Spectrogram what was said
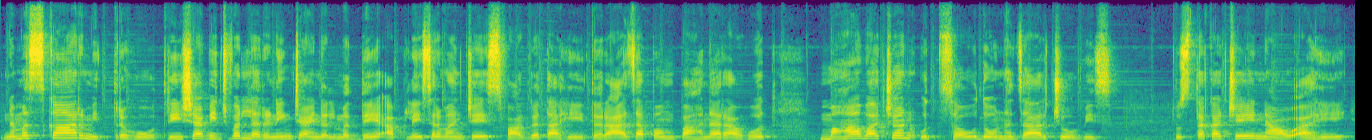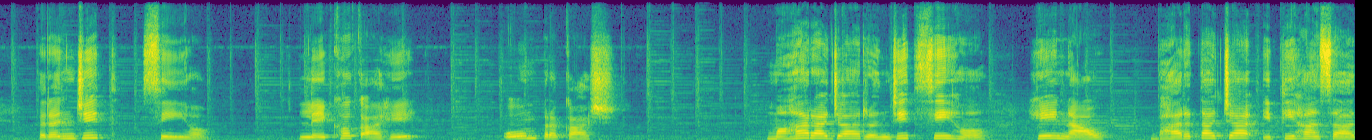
नमस्कार मित्र हो त्रिशा विज्वल लर्निंग चॅनलमध्ये आपले सर्वांचे स्वागत आहे. तर आज आपण पाहणार आहोत महावाचन उत्सव दोन हजार चोवीस. पुस्तकाचे नाव आहे रणजित सिंह. लेखक आहे ओम प्रकाश. महाराजा रणजित सिंह हे नाव भारताच्या इतिहासात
